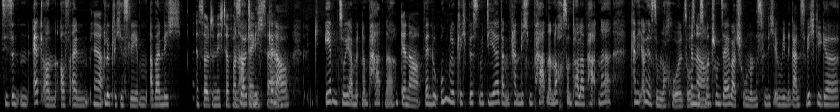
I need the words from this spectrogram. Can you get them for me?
sie sind ein Add-on auf ein Ja. glückliches Leben, aber nicht, Es sollte nicht davon es sollte abhängig nicht, sein. genau. Ebenso ja mit einem Partner. Genau. Wenn du unglücklich bist mit dir, dann kann dich ein Partner, noch so ein toller Partner, kann ich auch nicht aus dem Loch holen. So, Das Genau. muss man schon selber tun. Und das finde ich irgendwie eine ganz wichtige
